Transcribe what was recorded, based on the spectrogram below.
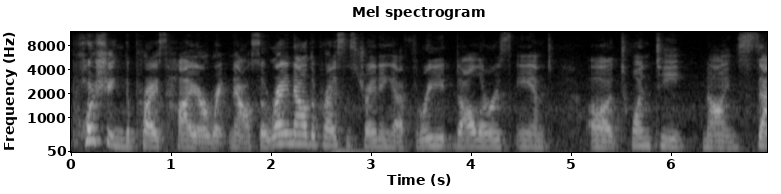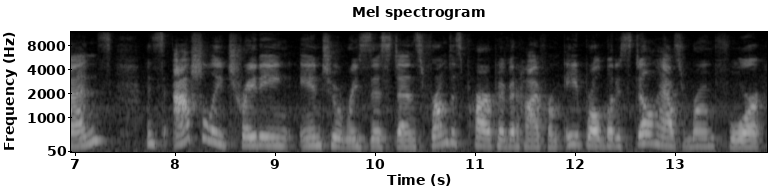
pushing the price higher right now. So right now the price is trading at $3.29. Uh, it's actually trading into resistance from this prior pivot high from April, but it still has room for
